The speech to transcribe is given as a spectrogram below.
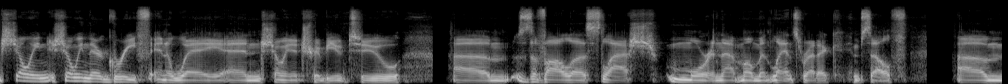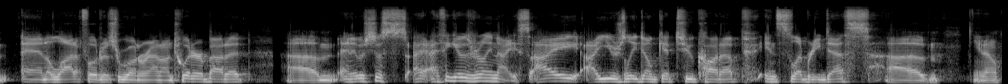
showing showing their grief in a way and showing a tribute to um, Zavala slash more in that moment Lance Reddick himself. Um, and a lot of photos were going around on Twitter about it. Um, and it was just, I, I think it was really nice. I, I usually don't get too caught up in celebrity deaths. Um, you know,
